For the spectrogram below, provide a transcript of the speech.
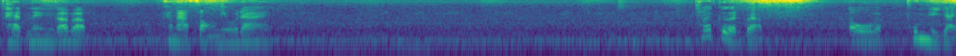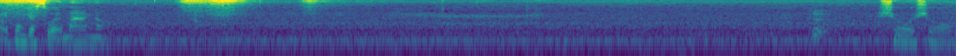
แผดหนึ่งก็แบบขนาดสองนิ้วได้ ถ้าเกิดแบบโตแบบพุ่มใหญ่ๆคงจะสวยมากเนาะ ชว์โชว์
